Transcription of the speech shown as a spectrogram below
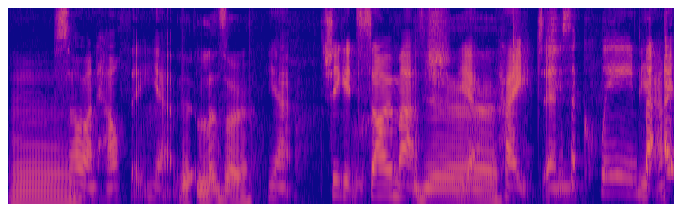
so unhealthy yeah yeah lizzo yeah she gets so much yeah, Yeah. hate and She's a queen. Yeah. But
